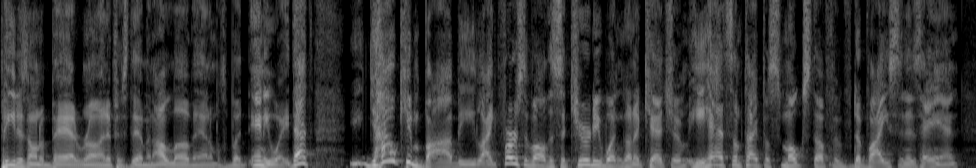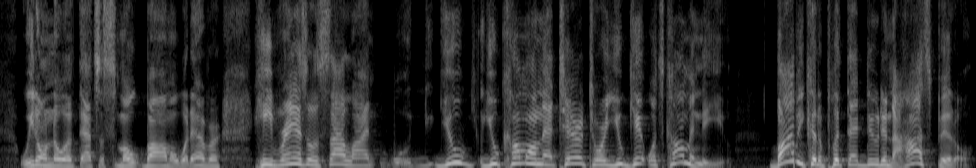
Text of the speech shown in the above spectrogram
PETA's on a bad run if it's them, and I love animals. But anyway, that how can Bobby like? First of all, the security wasn't going to catch him. He had some type of smoke stuff of device in his hand. We don't know if that's a smoke bomb or whatever. He ran to the sideline. You you come on that territory, you get what's coming to you. Bobby could have put that dude in the hospital.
